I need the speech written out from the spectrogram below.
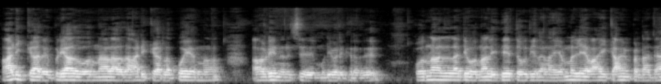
ஆடி கார் எப்படியாவது ஒரு நாளாவது ஆடி காரில் போயிடணும் அப்படின்னு நினச்சி முடிவெடுக்கிறது. ஒரு நாள் இல்லாட்டி ஒரு நாள் இதே தொகுதியில் நான் எம்எல்ஏ வாங்கி காமி பண்ணாட்டே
